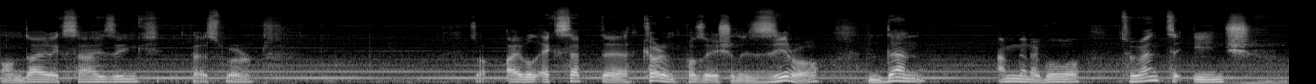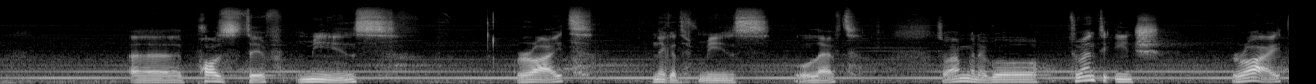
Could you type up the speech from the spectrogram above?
on direct sizing password. So I will accept the current position is zero then I'm gonna go 20 inch uh, positive means right, negative means left. So I'm gonna go 20 inch right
